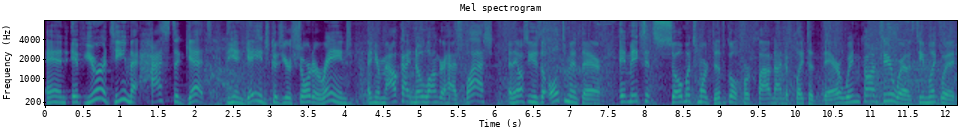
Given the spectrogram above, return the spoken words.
And if you're a team that has to get the engage because you're shorter range and your Maokai no longer has flash, and they also use the ultimate there, it makes it so much more difficult for Cloud9 to play to their win cons here, whereas Team Liquid,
